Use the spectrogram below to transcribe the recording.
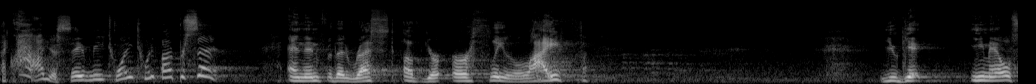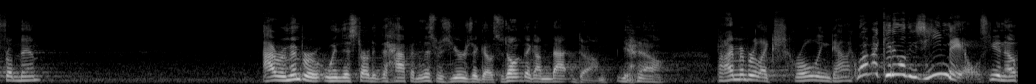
Like, wow, I just saved me 20, 25%. And then for the rest of your earthly life, you get emails from them I remember when this started to happen, and this was years ago, so don't think I'm that dumb, you know. But I remember like scrolling down, like, why am I getting all these emails, you know?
